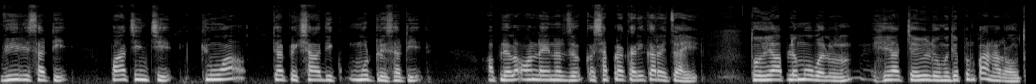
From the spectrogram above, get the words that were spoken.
विहिरीसाठी पाच इंची किंवा त्यापेक्षा अधिक मोटरीसाठी आपल्याला ऑनलाईन अर्ज कशा प्रकारे करायचा आहे तो हे आपल्या मोबाईलवरून हे आजच्या व्हिडिओमध्ये आपण पाहणार आहोत.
